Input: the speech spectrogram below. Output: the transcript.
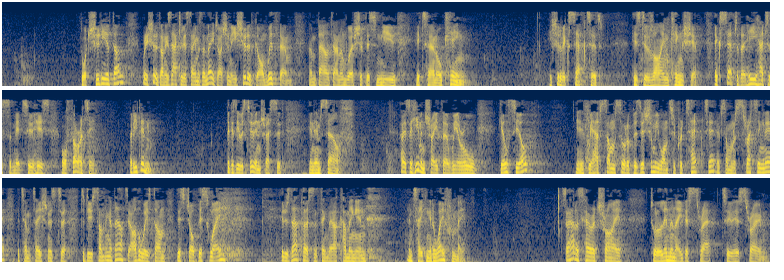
What should he have done? Well, he should have done exactly the same as the Magi, shouldn't he? He should have gone with them and bowed down and worshipped this new eternal king. He should have accepted his divine kingship, accepted that he had to submit to his authority. But he didn't, because he was too interested in himself. And it's a human trait that we are all guilty of. If we have some sort of position, we want to protect it. If someone is threatening it, the temptation is to, to do something about it. I've always done this job this way. Who does that person think they are coming in and taking it away from me? So, how does Herod try to eliminate this threat to his throne?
